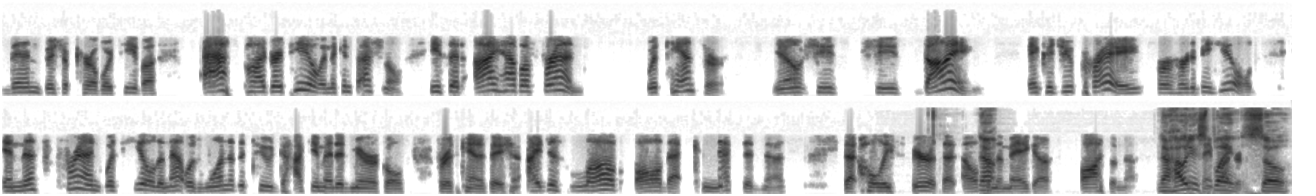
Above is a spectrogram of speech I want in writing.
then Bishop Karol Wojtyła, asked Padre Pio in the confessional. He said, I have a friend with cancer. You know, she's she's dying. And could you pray for her to be healed? And this friend was healed, and that was one of the two documented miracles for his canonization. I just love all that connectedness, that Holy Spirit, that Alpha now, and Omega awesomeness. Now, how do you explain? So,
